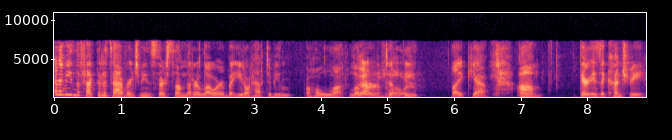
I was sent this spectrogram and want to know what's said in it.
And I mean, the fact that it's average means there's some that are lower, but you don't have to be a whole lot lower to lower. be like, yeah. Um, there is a country,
